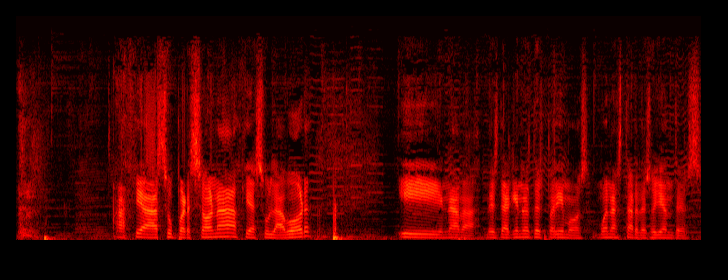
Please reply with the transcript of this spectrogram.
hacia su persona, hacia su labor. Y nada, desde aquí nos despedimos. Buenas tardes, oyentes.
